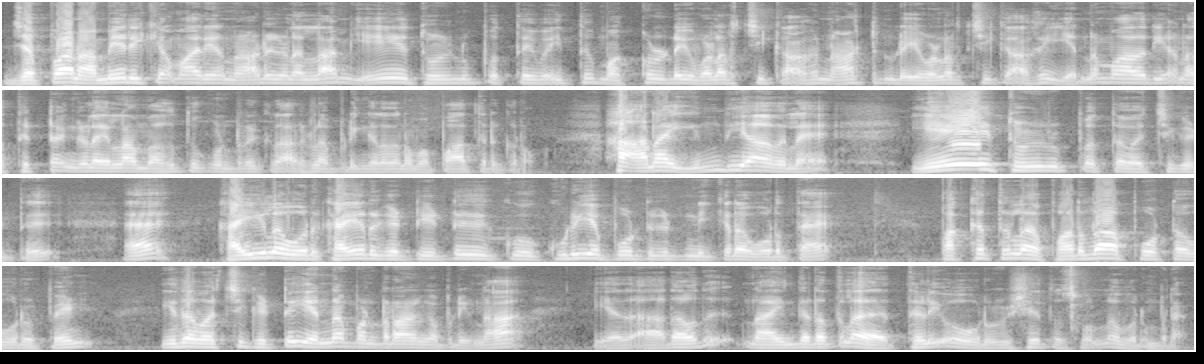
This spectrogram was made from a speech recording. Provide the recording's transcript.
ஜப்பான் அமெரிக்கா மாதிரியான நாடுகளெல்லாம் ஏஐ தொழில்நுட்பத்தை வைத்து மக்களுடைய வளர்ச்சிக்காக நாட்டினுடைய வளர்ச்சிக்காக என்ன மாதிரியான திட்டங்களை எல்லாம் வகுத்து கொண்டிருக்கிறார்கள் அப்படிங்கிறத நம்ம பார்த்துருக்குறோம். ஆனால் இந்தியாவில் ஏஐ தொழில்நுட்பத்தை வச்சுக்கிட்டு கையில் ஒரு கயிறு கட்டிட்டு கு- குறியை போட்டுக்கிட்டு நிற்கிற ஒருத்தன் பக்கத்தில் பர்தா போட்ட ஒரு பெண் இதை வச்சுக்கிட்டு என்ன பண்ணுறாங்க அப்படின்னா அதாவது நான் இந்த இடத்துல தெளிவாக ஒரு விஷயத்தை சொல்ல விரும்புகிறேன்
